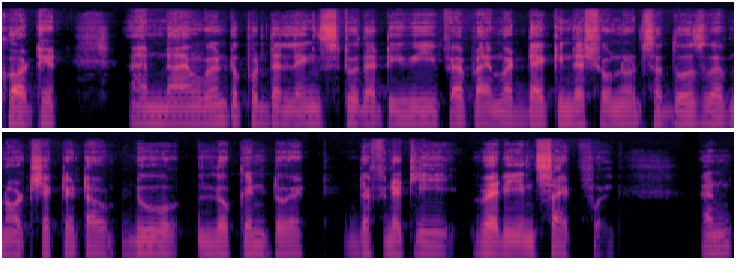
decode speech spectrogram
Got it. And I'm going to put the links to the EV primer deck in the show notes. So those who have not checked it out, do look into it. Definitely very insightful. And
